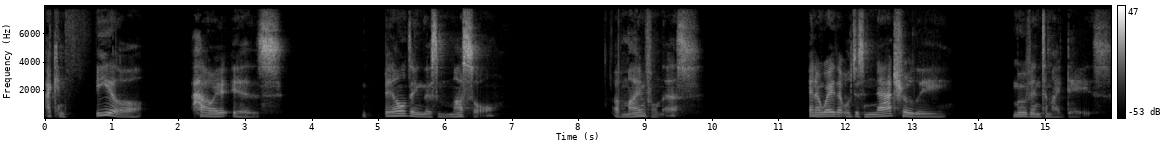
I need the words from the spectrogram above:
I can feel how it is building this muscle of mindfulness in a way that will just naturally move into my days.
